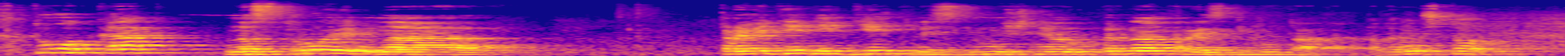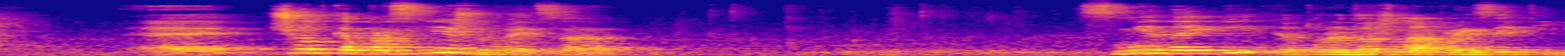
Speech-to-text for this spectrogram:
кто как настроен на проведение деятельности нынешнего губернатора из депутатов. Потому что э, четко прослеживается смена элит, которая должна произойти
